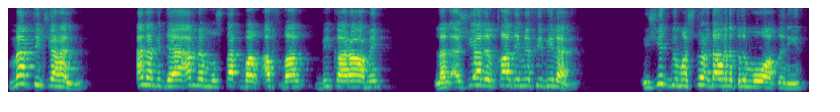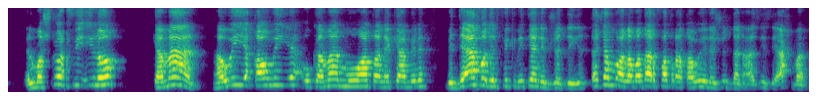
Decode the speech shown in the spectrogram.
ما بتتجاهلني. أنا بدي أأمن مستقبل أفضل بكرامة للأجيال القادمة في بلادي. جيت بمشروع دولة المواطنين. المشروع فيه له كمان هوية قومية وكمان مواطنة كاملة. بدي آخذ الفكرتين بجدية. التجمع لمدار فترة طويلة جدا عزيزي أحمد.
